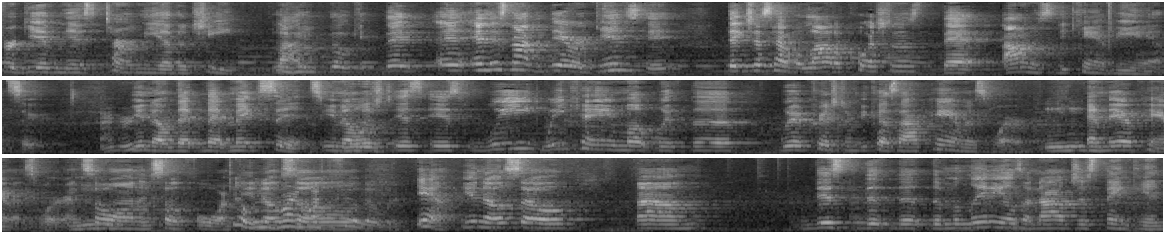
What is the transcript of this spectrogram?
forgiveness, turn the other cheek. Like Mhm. okay, they, and, and it's not that they're against it. They just have a lot of questions that honestly can't be answered. I agree. You know that that makes sense. You know, Mhm. it's, it's, it's we we came up with the we're Christian because our parents were hmm and their parents were, and so Mhm. on and so forth. Yeah, you know, so feel that way. yeah, you know, so um, this the, the the millennials are now just thinking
